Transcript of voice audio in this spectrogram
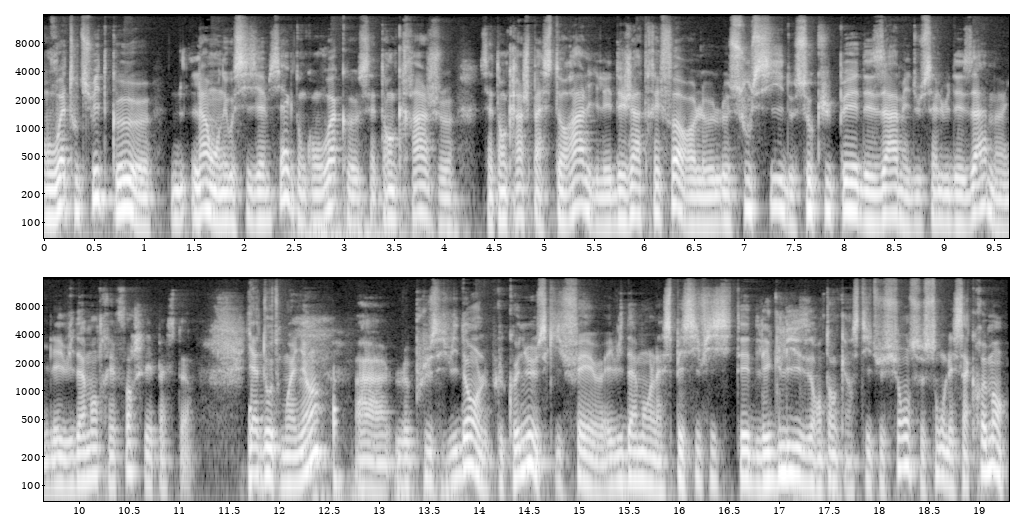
on voit tout de suite que euh, là, on est au VIe siècle, donc on voit que cet ancrage, cet ancrage pastoral, il est déjà très fort. Le, souci de s'occuper des âmes et du salut des âmes, il est évidemment très fort chez les pasteurs. Il y a d'autres moyens. Euh, le plus évident, le plus connu, ce qui fait euh, évidemment la spécificité de l'Église en tant qu'institution, ce sont les sacrements,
